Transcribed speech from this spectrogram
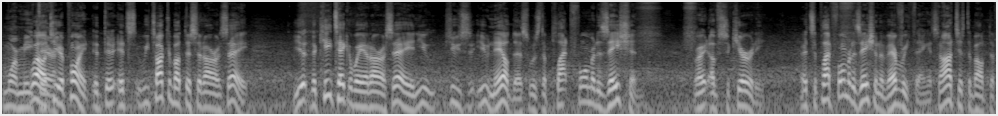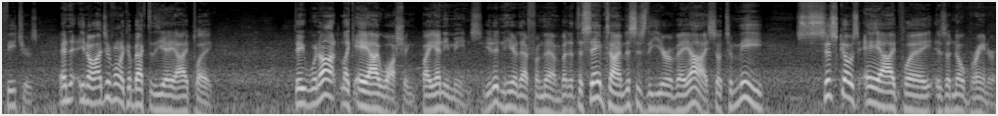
more meat Well, there. to your point, it, it's, we talked about this at RSA. You, the key takeaway at RSA, and you, you, you nailed this, was the platformatization, right, of security. It's a platformatization of everything. It's not just about the features. And you know, I just want to come back to the AI play. They were not like AI washing by any means. You didn't hear that from them. But at the same time, this is the year of AI. So to me, Cisco's AI play is a no-brainer.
